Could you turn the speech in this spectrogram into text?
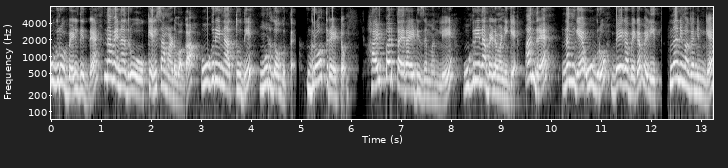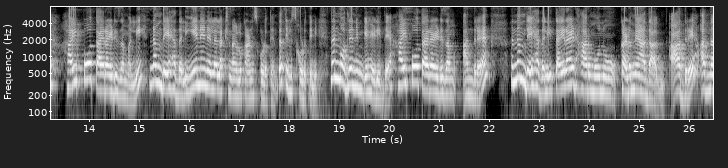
ಉಗುರು ಬೆಳೆದಿದ್ರೆ ನಾವೇನಾದರೂ ಕೆಲಸ ಮಾಡುವಾಗ ಉಗುರಿನ ತುದಿ ಮುರಿದೋಗುತ್ತೆ. ಗ್ರೋತ್ ರೇಟು ಹೈಪರ್ ಥೈರಾಯ್ಡಿಸಮ್ ಅಲ್ಲಿ ಉಗುರಿನ ಬೆಳವಣಿಗೆ. ಅಂದ್ರೆ ನಮಗೆ ಉಗುರು ಬೇಗ ಬೇಗ ಬೆಳೆಯುತ್ತೆ. ನಾನಿವಾಗ ನಿಮಗೆ ಹೈಪೋಥೈರಾಯ್ಡಿಸಮ್ ಅಲ್ಲಿ ನಮ್ಮ ದೇಹದಲ್ಲಿ ಏನೇನೆಲ್ಲ ಲಕ್ಷಣಗಳು ಕಾಣಿಸ್ಕೊಳ್ಳುತ್ತೆ ಅಂತ ತಿಳಿಸ್ಕೊಡ್ತೀನಿ. ನಾನು ಮೊದಲೇ ನಿಮಗೆ ಹೇಳಿದ್ದೆ ಹೈಪೋಥೈರಾಯ್ಡಿಸಮ್ ಅಂದರೆ ನಮ್ಮ ದೇಹದಲ್ಲಿ ಥೈರಾಯ್ಡ್ ಹಾರ್ಮೋನು ಕಡಿಮೆ ಆದಾಗ, ಆದರೆ ಅದನ್ನ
